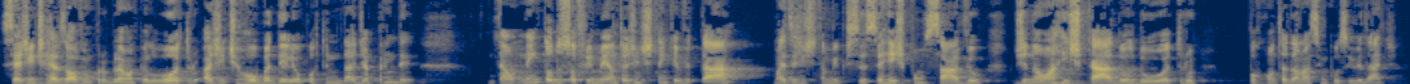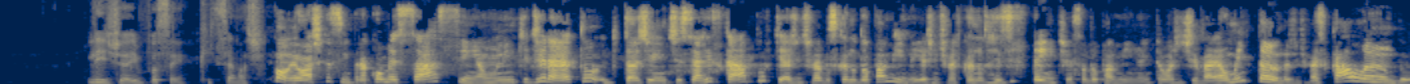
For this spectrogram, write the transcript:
se a gente resolve um problema pelo outro, a gente rouba dele a oportunidade de aprender. Então, nem todo sofrimento a gente tem que evitar mas a gente também precisa ser responsável de não arriscar a dor do outro por conta da nossa impulsividade. Lígia, e você? O que, que, você acha? Bom, eu acho que assim, para começar, sim, é um link direto da gente se arriscar, porque a gente vai buscando dopamina e a gente vai ficando resistente a essa dopamina. Então a gente vai aumentando, a gente vai escalando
